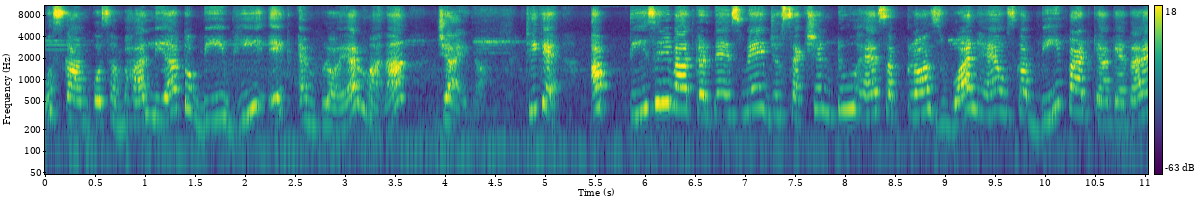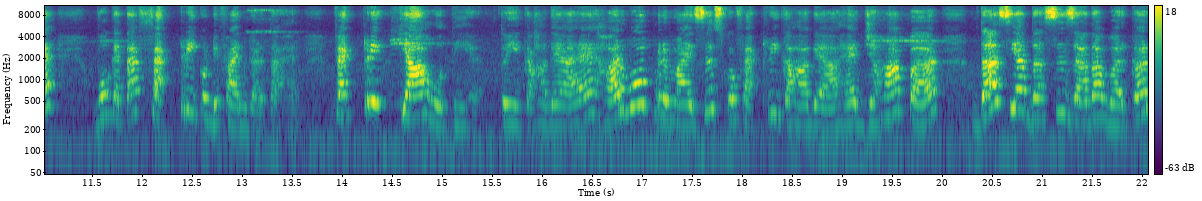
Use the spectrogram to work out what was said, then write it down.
उस काम को संभाल लिया तो बी भी एक एम्प्लॉयर माना जाएगा। ठीक है? अब तीसरी बात करते हैं इसमें, जो सेक्शन टू है सब क्लॉज वन है, उसका बी पार्ट क्या कहता है? वो कहता है फैक्ट्री को डिफाइन करता है। फैक्ट्री क्या होती है? तो ये कहा गया है, हर वो प्रेमाइसिस को फैक्ट्री कहा गया है, जहाँ पर 10 या 10 से ज़्यादा वर्कर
